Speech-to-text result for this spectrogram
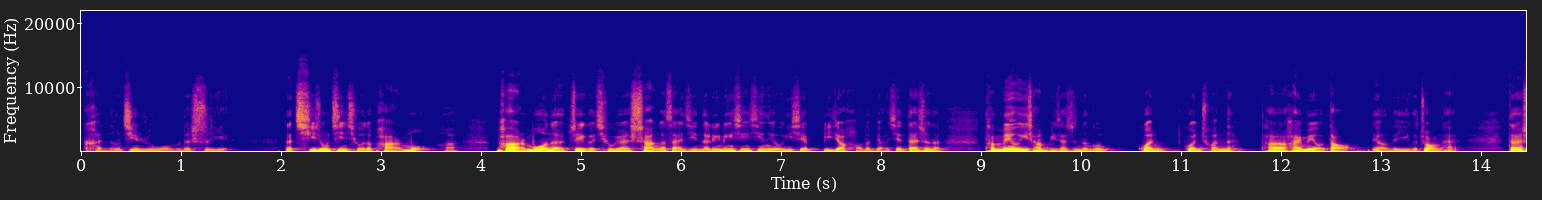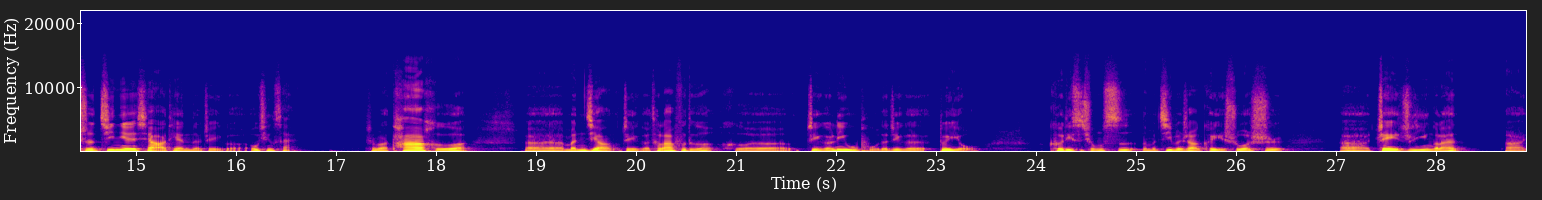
可能进入我们的视野。那其中进球的帕尔默啊，帕尔默呢这个球员上个赛季呢零零星星有一些比较好的表现，但是呢他没有一场比赛是能够贯贯穿的，他还没有到那样的一个状态。但是今年夏天的这个欧青赛，是吧？他和呃门将这个特拉福德和这个利物浦的这个队友柯蒂斯琼斯，那么基本上可以说是呃这支英格兰啊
